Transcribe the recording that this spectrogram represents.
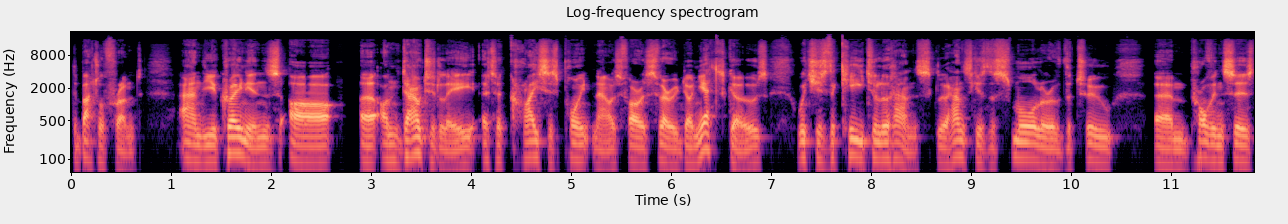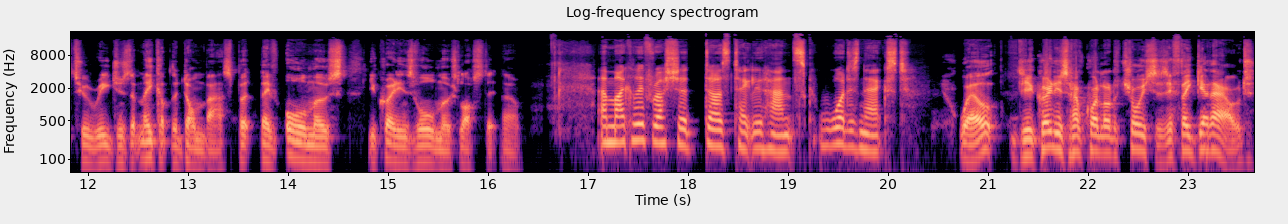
the battlefront. And the Ukrainians are uh, undoubtedly at a crisis point now as far as Severodonetsk goes, which is the key to Luhansk. Luhansk is the smaller of the two um, provinces, two regions that make up the Donbass, but they've almost, Ukrainians have almost lost it now. And Michael, if Russia does take Luhansk, what is next? Well, the Ukrainians have quite a lot of choices. If they get out,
